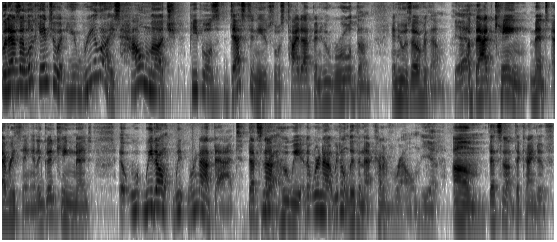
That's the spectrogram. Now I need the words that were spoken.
But as I look into it, you realize how much people's destinies was tied up in who ruled them and who was over them. Yeah. A bad king meant everything, and a good king meant. uh, We don't. We, we're not that. That's not Right. who we. We're not. We don't live in that kind of realm. Yeah. Um, that's not the kind of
